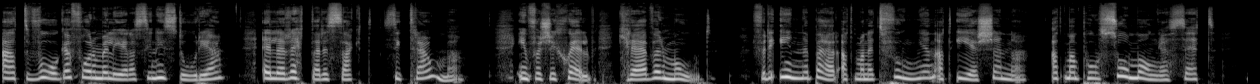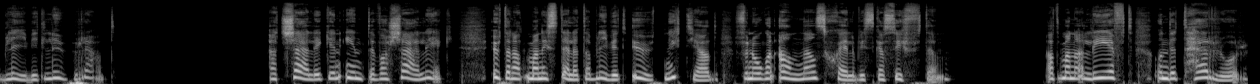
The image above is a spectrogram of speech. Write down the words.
Att våga formulera sin historia, eller rättare sagt sitt trauma, inför sig själv kräver mod. För det innebär att man är tvungen att erkänna att man på så många sätt blivit lurad. Att kärleken inte var kärlek utan att man istället har blivit utnyttjad för någon annans själviska syften. Att man har levt under terror,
